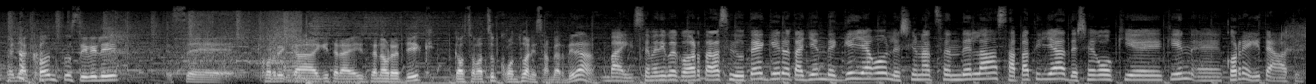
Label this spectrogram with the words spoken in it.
Baina kontu zibili, ze korrika egitera izten aurretik, gauza batzuk kontuan izan behar dira. Bai, zemedikoeko hartarazi dute, gero eta jende gehiago lesionatzen dela zapatila desegokiekin e, korre egiteagatik.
